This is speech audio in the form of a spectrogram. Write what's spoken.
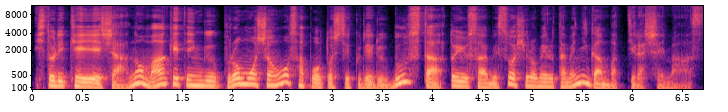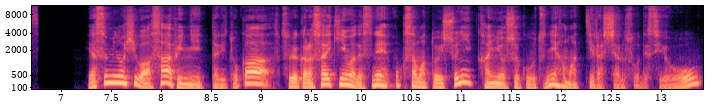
一人経営者のマーケティング、プロモーションをサポートしてくれるブースターというサービスを広めるために頑張っていらっしゃいます。休みの日はサーフィンに行ったりとか、それから最近はですね、奥様と一緒に観葉植物にハマっていらっしゃるそうですよ。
